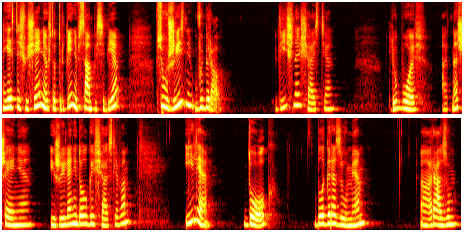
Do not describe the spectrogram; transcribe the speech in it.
Есть ощущение, что Тургенев сам по себе всю жизнь выбирал личное счастье, любовь, отношения, и жили они долго и счастливо, или долг, благоразумие, а, разум.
